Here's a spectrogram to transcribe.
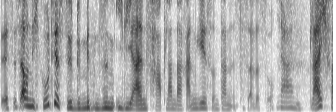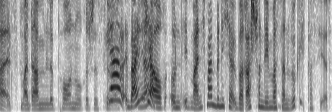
Es ist auch nicht gut, dass du mit so einem idealen Fahrplan da rangehst und dann ist das alles so. Ja, gleichfalls, Madame Le Porno-Regisseur. Ja, weiß ich ja auch. Und manchmal bin ich ja überrascht von dem, was dann wirklich passiert.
